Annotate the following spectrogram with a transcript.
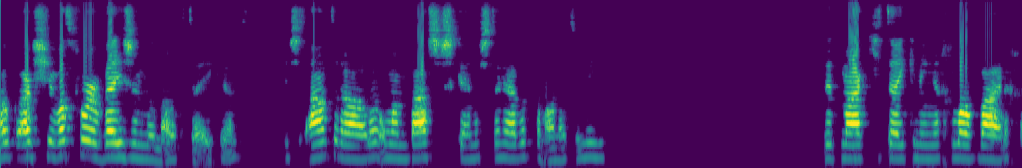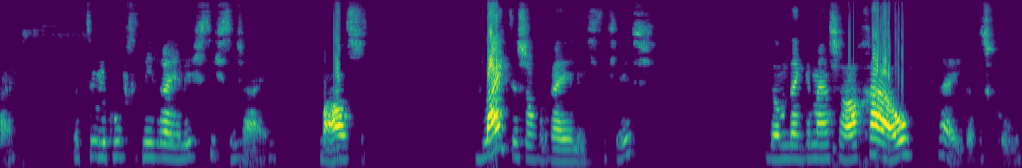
Ook als je wat voor wezen dan ook tekent, is het aan te raden om een basiskennis te hebben van anatomie. Dit maakt je tekeningen geloofwaardiger. Natuurlijk hoeft het niet realistisch te zijn, maar als het lijkt alsof het realistisch is, dan denken mensen al gauw, hé, hey, dat is cool.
